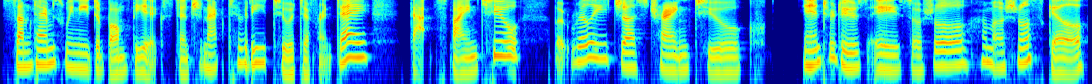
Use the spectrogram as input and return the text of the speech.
Sometimes we need to bump the extension activity to a different day. That's fine too, but really just trying to introduce a social emotional skill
